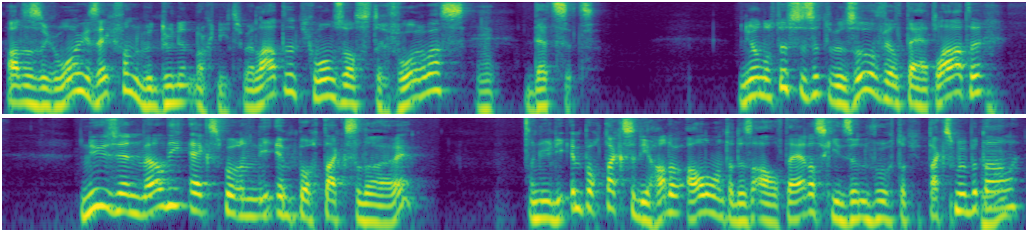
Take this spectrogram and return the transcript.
hadden ze gewoon gezegd van, we doen het nog niet. We laten het gewoon zoals het ervoor was. Hm. That's it. Nu ondertussen zitten we zoveel tijd later. Nu zijn wel die export- en die importtaxen daar. Hè? En nu, die importtaxen die hadden we al, want dat is altijd als je iets invoert dat je tax moet betalen.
